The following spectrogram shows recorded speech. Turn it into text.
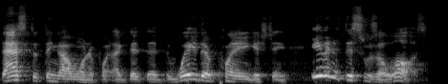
That's the thing I want to point. Like that, that the way they're playing has changed. Even if this was a loss,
